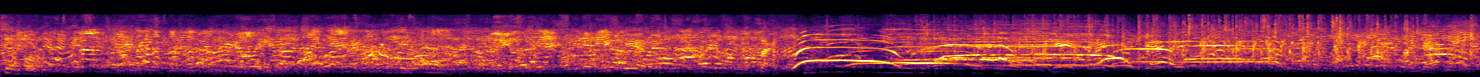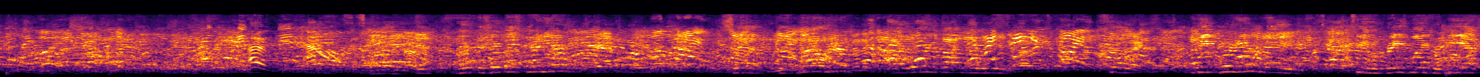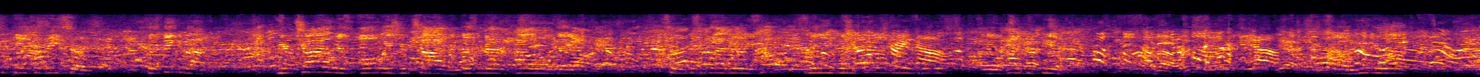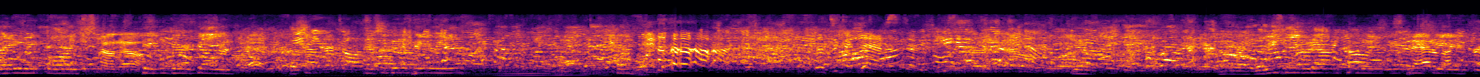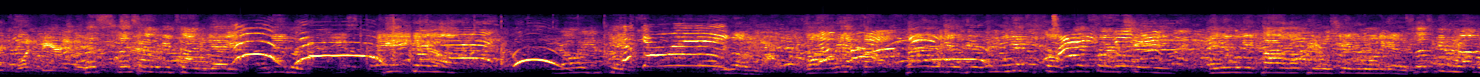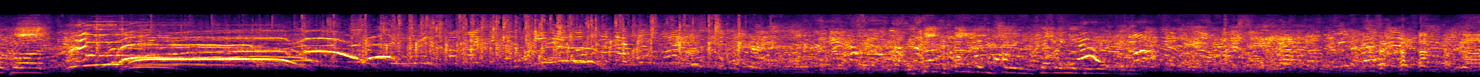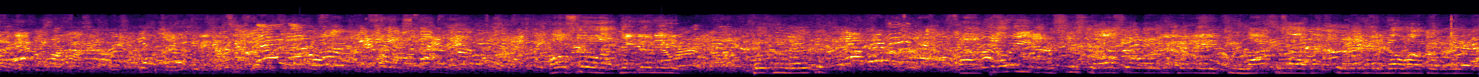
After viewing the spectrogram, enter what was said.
so far? Oh, I don't know. All right. Is her, is her best friend here? Yeah. Is Kyle here? All right, we'll bring Kyle over here. So, I mean, we're here today to raise money for pediatric cancer research. So think about it. Your child is always your child. It doesn't matter how old they are. So Mr. Gladwilly, when you, when you oh, found out the news, you know, how did you feel? Yeah. So you and your wife, Labor Lake Farms, found out. taking care of Kelly. Has she, has she been a pain in the ass? That's a good dad. Yeah. All right. Well, we thank you guys for coming out. We Said Adam, I appreciate can drink one beer today. Let's let's have a good time today. Remember, kids grow up. They're always your kids. We love you. Uh, we got Kyle, Kyle will be up here. We- We'll get to start. We'll get started shaving, and then we'll get Kyle up here. We'll shave them all together. So let's give him a round of applause. It's not, it's not that you're shaving. It's not that look good right now. Also, uh, they donated Coke America. Uh, Kelly and her sister also already donated to Locks of Love. That's the redheaded mohawk over there.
